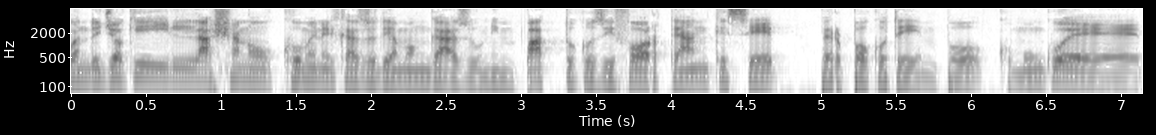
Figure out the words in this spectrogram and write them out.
quando i giochi lasciano, come nel caso di Among Us, un impatto così forte, anche se per poco tempo, comunque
